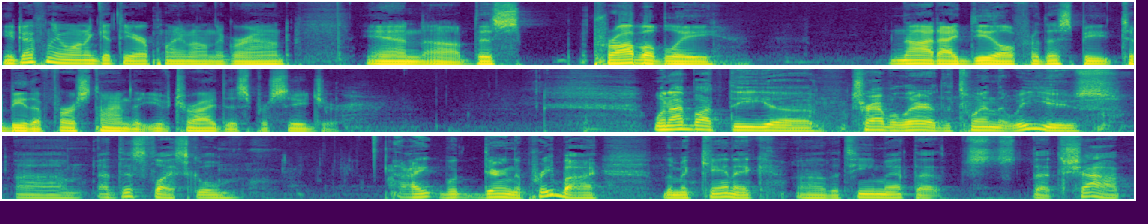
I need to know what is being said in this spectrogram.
you definitely want to get the airplane on the ground, and uh, this probably not ideal for this be to be the first time that you've tried this procedure. When I bought the uh, Travel Air, the twin that we use um, at this flight school, I during the pre-buy, the mechanic, uh, the team at that that shop,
